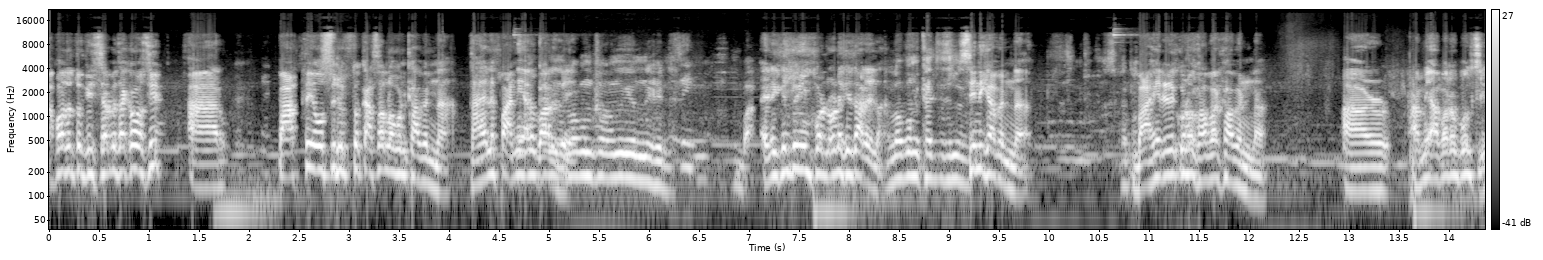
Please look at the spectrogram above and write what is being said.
আপাতত বিশ্রামে থাকা উচিত। আর পাতে অতিরিক্ত কাঁচা লবণ খাবেন না তাহলে পানি আর বাড়বে। লবণ তো আমি এমনি খাই এটা কিন্তু ইম্পর্টেন্ট অনেকে জানে না। লবণ খাইতেছি না। চিনি খাবেন না। বাহিরের কোনো খাবার খাবেন না। আর আমি আবারও বলছি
